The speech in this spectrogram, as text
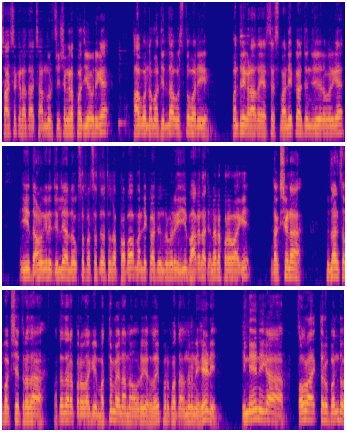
ಶಾಸಕರಾದ ಚಾಮನೂರು ಶಿವಶಂಕರಪ್ಪಾಜಿ ಅವರಿಗೆ ಹಾಗೂ ನಮ್ಮ ಜಿಲ್ಲಾ ಉಸ್ತುವಾರಿ ಮಂತ್ರಿಗಳಾದ ಎಸ್ ಎಸ್ ಮಲ್ಲಿಕಾರ್ಜುನ್ ಅವರಿಗೆ ಈ ದಾವಣಗೆರೆ ಜಿಲ್ಲೆಯ ಲೋಕಸಭಾ ಸದಸ್ಯರಾದ ಪ್ರಭಾ ಮಲ್ಲಿಕಾರ್ಜುನ್ ಅವರಿಗೆ ಈ ಭಾಗದ ಜನರ ಪರವಾಗಿ ದಕ್ಷಿಣ ವಿಧಾನಸಭಾ ಕ್ಷೇತ್ರದ ಮತದಾರರ ಪರವಾಗಿ ಮತ್ತೊಮ್ಮೆ ನಾನು ಅವರಿಗೆ ಹೃದಯಪೂರ್ವಕವಾದ ಅಂದ್ರೆ ಹೇಳಿ ಇನ್ನೇನೀಗ ಪೌರ ಆಯುಕ್ತರು ಬಂದು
